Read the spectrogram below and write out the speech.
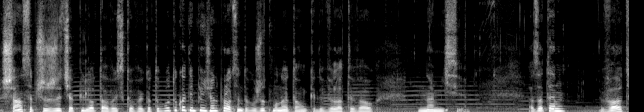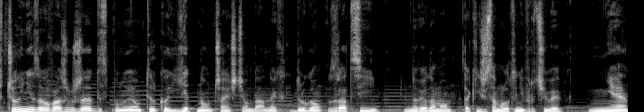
szanse przeżycia pilota wojskowego to było dokładnie 50%, to był rzut monetą, kiedy wylatywał na misję. A zatem Walt czujnie zauważył, że dysponują tylko jedną częścią danych, drugą z racji, no wiadomo, takich, że samoloty nie wróciły, nie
